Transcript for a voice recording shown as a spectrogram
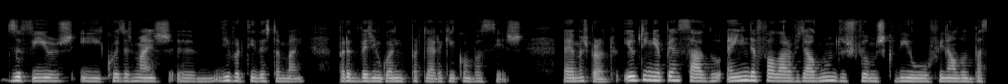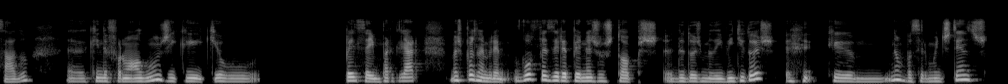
desafios e coisas mais um, divertidas também para de vez em quando partilhar aqui com vocês. Uh, mas pronto, eu tinha pensado ainda falar-vos de algum dos filmes que vi o final do ano passado, uh, que ainda foram alguns e que, que eu pensei em partilhar, mas depois lembrei-me, vou fazer apenas os tops eh, de 2022, que hum, não vão ser muito extensos,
